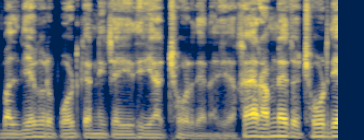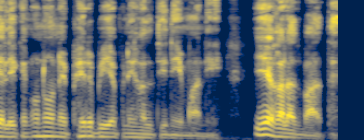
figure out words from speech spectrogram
बल्दिया को रिपोर्ट करनी चाहिए थी या छोड़ देना चाहिए। खैर, हमने तो छोड़ दिया लेकिन उन्होंने फिर भी अपनी गलती नहीं मानी। ये गलत बात है।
